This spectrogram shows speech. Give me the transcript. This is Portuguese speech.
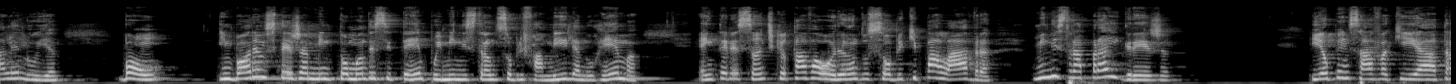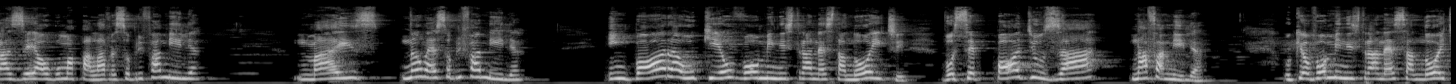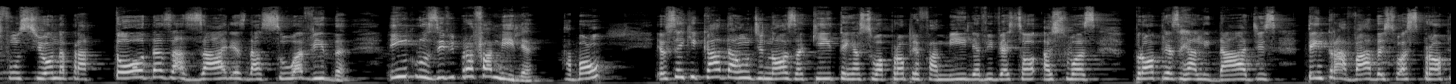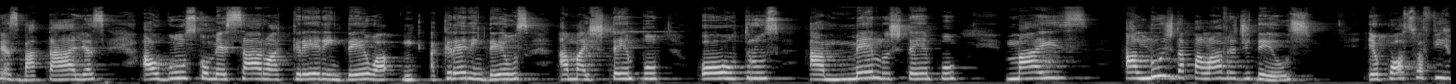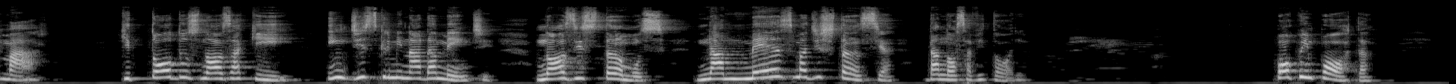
Aleluia. Bom, embora eu esteja tomando esse tempo e ministrando sobre família no Rema, é interessante que eu estava orando sobre que palavra ministrar para a igreja. E eu pensava que ia trazer alguma palavra sobre família. Mas não é sobre família. Embora o que eu vou ministrar nesta noite, você pode usar na família. O que eu vou ministrar nessa noite funciona para todas as áreas da sua vida, inclusive para a família, tá bom? Eu sei que cada um de nós aqui tem a sua própria família, vive as, so, as suas próprias realidades, tem travado as suas próprias batalhas. Alguns começaram a crer em Deus, a, a crer em Deus há mais tempo, outros há menos tempo, mas à luz da palavra de Deus, eu posso afirmar que todos nós aqui, indiscriminadamente, nós estamos na mesma distância da nossa vitória. Pouco importa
